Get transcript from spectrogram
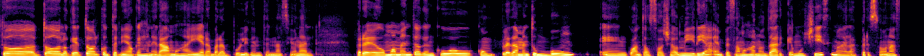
Todo, todo lo que, todo el contenido que generábamos ahí era para el público internacional. Pero llegó un momento que en Cuba hubo completamente un boom en cuanto a social media, empezamos a notar que muchísimas de las personas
